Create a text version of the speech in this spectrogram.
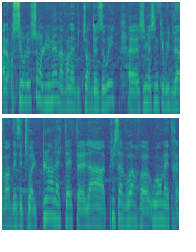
Alors sur le show lui-même, avant la victoire de Zoé, euh, j'imagine que vous devez avoir des étoiles plein la tête, là, plus savoir où en mettre.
